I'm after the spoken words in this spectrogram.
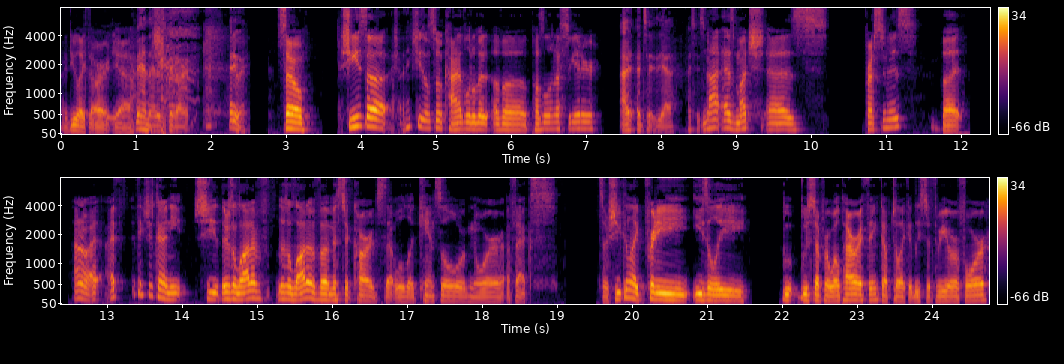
I do like the art, yeah. Man, that is good art. Anyway, So she's uh, I think she's also kind of a little bit of a puzzle investigator. I, I'd say yeah. I'd say so. Not as much as Preston is, but I don't know. I I, th- I think she's kind of neat. She there's a lot of there's a lot of uh, mystic cards that will like cancel or ignore effects, so she can like pretty easily bo- boost up her willpower. I think up to like at least a three or a four,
